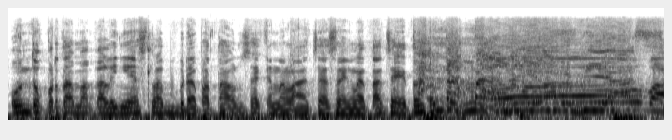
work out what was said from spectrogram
Untuk pertama kalinya setelah beberapa tahun saya kenal Aca, saya ngeliat Aca itu luar biasa.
